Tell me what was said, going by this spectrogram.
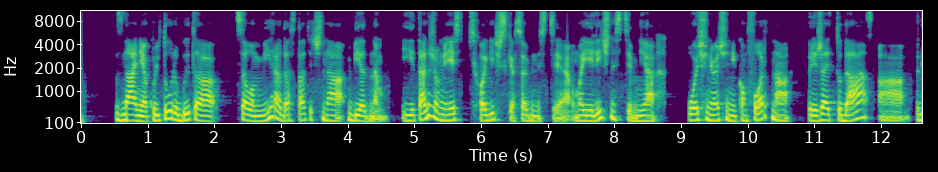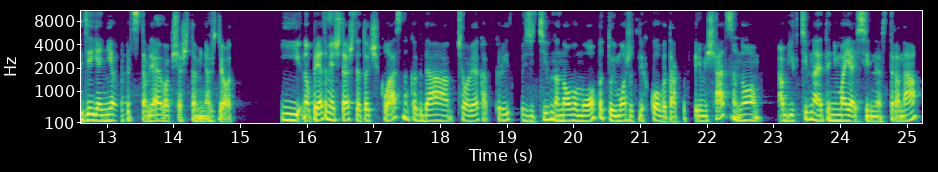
знание культуры быта в целом мира достаточно бедным. И также у меня есть психологические особенности моей личности. Мне очень-очень некомфортно приезжать туда, а, где я не представляю вообще, что меня ждет. И, но при этом я считаю, что это очень классно, когда человек открыт позитивно новому опыту и может легко вот так вот перемещаться, но объективно это не моя сильная сторона.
